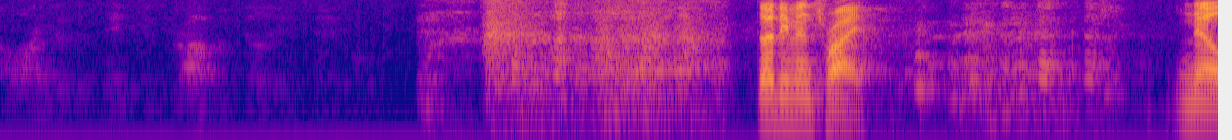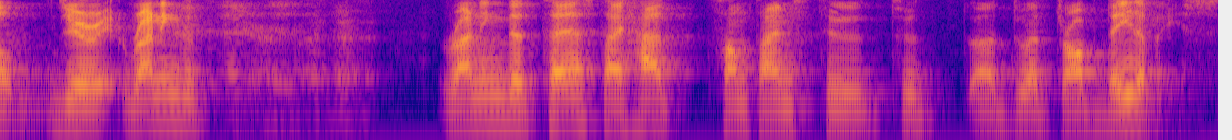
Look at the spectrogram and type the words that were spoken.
How long does it take to drop a billion tables? Don't even try. No, you're running the running the test. I had sometimes to to uh, do a drop database,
